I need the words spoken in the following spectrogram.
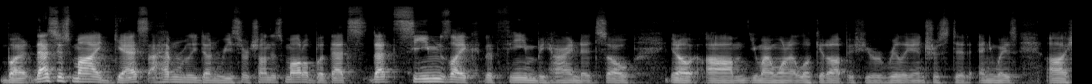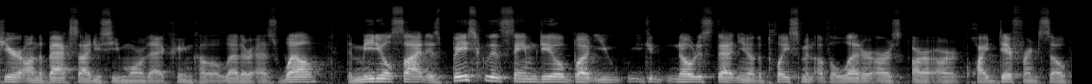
But that's just my guess. I haven't really done research on this model, but that's that seems like the theme behind it. So you know um, you might want to look it up if you're really interested. Anyways, uh, here on the back side you see more of that cream color leather as well. The medial side is basically the same deal, but you you could notice that you know the placement of the letter are are, are quite different. So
